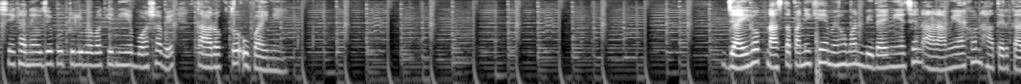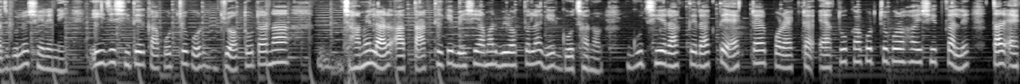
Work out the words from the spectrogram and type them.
সেখানেও যে পুটুলি বাবাকে নিয়ে বসাবে, তারও তো উপায় নেই। যাই হোক নাস্তা পানি খেয়ে মেহমান বিদায় নিয়েছেন আর আমি এখন হাতের কাজগুলো সেরে নিই। এই যে শীতের কাপড় চোপড় যতটা না ঝামেলার আর তার থেকে বেশি আমার বিরক্ত লাগে গোছানোর। গুছিয়ে রাখতে রাখতে একটার পর একটা এত কাপড় চোপড় হয় শীতকালে, তার এক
